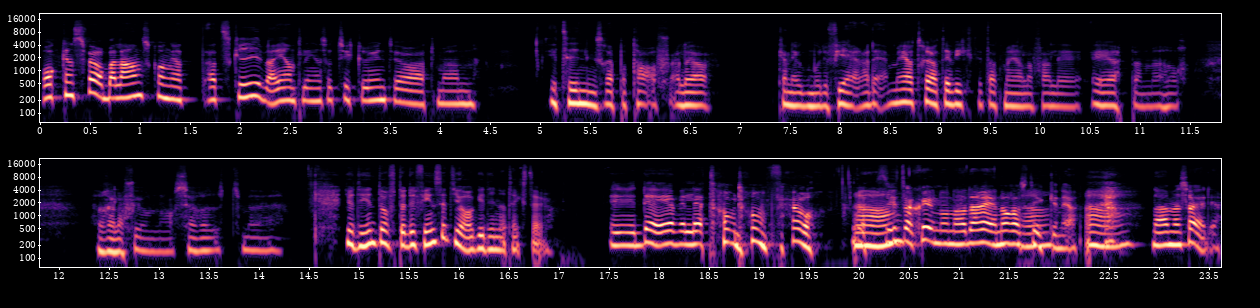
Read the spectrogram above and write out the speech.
Och en svår balansgång att, att skriva. Egentligen så tycker ju inte jag att man i tidningsreportage, eller jag kan nog modifiera det, men jag tror att det är viktigt att man i alla fall är, är öppen med hur, hur relationer ser ut. Med, Ja, det är inte ofta det finns ett jag i dina texter. Eh, det är väl ett av de få Ja. situationerna, där är några stycken ja. Ja. Nej men så är det.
